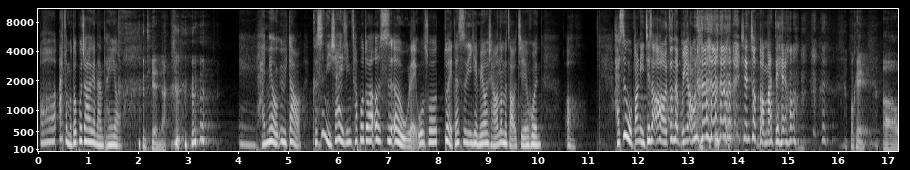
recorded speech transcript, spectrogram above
哦，啊，怎么都不交一个男朋友？天哪！哎、欸，还没有遇到。可是你现在已经差不多要二四二五嘞。我说对，但是也没有想要那么早结婚。哦，还是我帮你介绍？哦，真的不用了，先做多嘛的哦。OK，呃，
